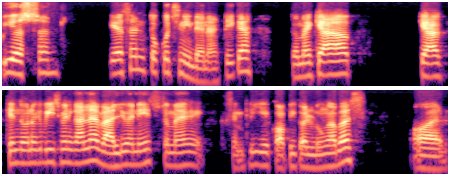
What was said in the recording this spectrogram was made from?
पियर्सन पियर्सन तो कुछ नहीं देना ठीक है? तो मैं क्या क्या किन दोनों के बीच में निकालना है? वैल्यू एंड एज तो मैं सिंपली ये कॉपी कर लूँगा बस और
